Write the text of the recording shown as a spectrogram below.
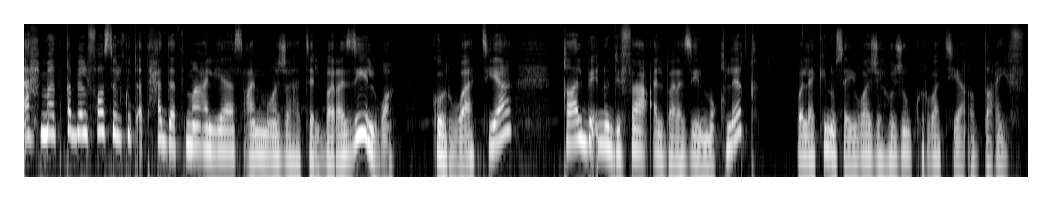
أحمد قبل الفاصل كنت أتحدث مع الياس عن مواجهة البرازيل و كرواتيا قال بأن دفاع البرازيل مقلق ولكنه سيواجه هجوم كرواتيا الضعيف.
